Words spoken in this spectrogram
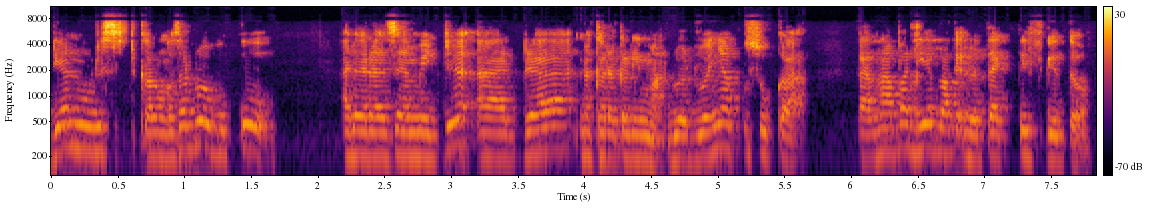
dia nulis kalau nggak salah dua buku ada rahasia Mede ada negara kelima dua-duanya aku suka karena apa dia pakai detektif gitu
